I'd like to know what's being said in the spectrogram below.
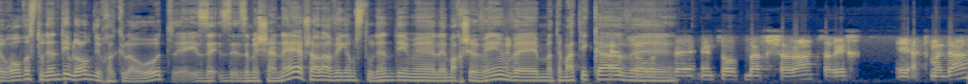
רוב הסטודנטים לא לומדים חקלאות, זה, זה, זה משנה, אפשר להביא גם סטודנטים למחשבים ומתמטיקה ו... אין צורך בהכשרה, צריך התמדה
